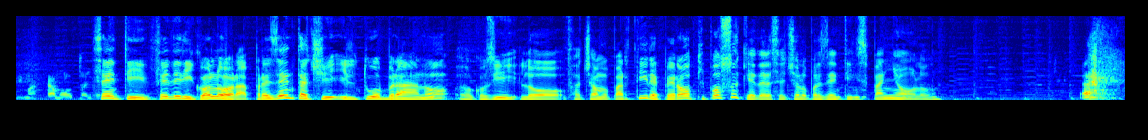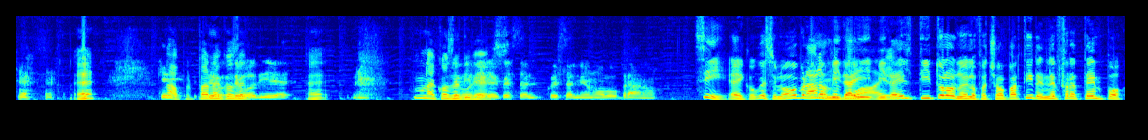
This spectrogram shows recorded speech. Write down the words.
mi manca molto. Senti, Federico, allora presentaci il tuo brano, eh, così lo facciamo partire. Però ti posso chiedere se ce lo presenti in spagnolo? eh? Che no, per fare devo, una cosa, devo dire, eh, una cosa diversa. Dire, questo, è, questo è il mio nuovo brano. Sì, ecco, questo è il nuovo brano, mi dai, mi dai, il titolo, noi lo facciamo partire. Nel frattempo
